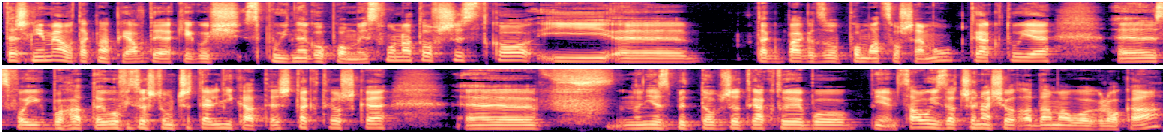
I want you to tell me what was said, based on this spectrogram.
też nie miał tak naprawdę jakiegoś spójnego pomysłu na to wszystko i tak bardzo po macoszemu traktuje e, swoich bohaterów i zresztą czytelnika też tak troszkę e, no niezbyt dobrze traktuje, bo nie wiem, całość zaczyna się od Adama Warlocka,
